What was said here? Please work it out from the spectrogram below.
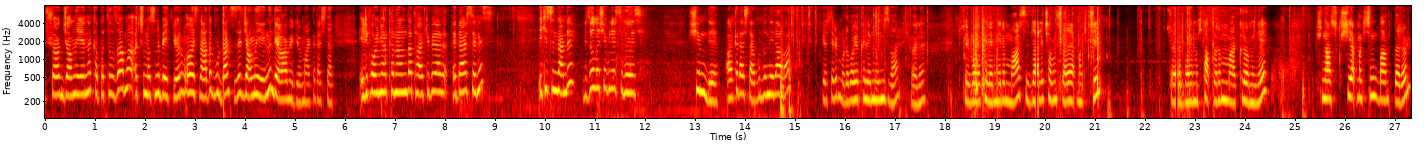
şu an canlı yayına kapatıldı ama açılmasını bekliyorum. O esnada buradan size canlı yayını devam ediyorum arkadaşlar. Elif oynuyor kanalını da takip eder- ederseniz ikisinden de bize ulaşabilirsiniz. Şimdi arkadaşlar burada neler var? Göstereyim. Burada boya kalemlerimiz var. Şöyle bir sürü boya kalemlerim var. Sizlerle challenge'lar yapmak için. Şöyle boyama kitaplarım var kromili. Şunlar squishy yapmak için bantlarım.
